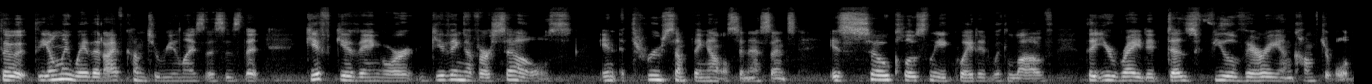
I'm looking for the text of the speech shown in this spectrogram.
the the only way that I've come to realize this is that gift giving or giving of ourselves in through something else, in essence, is so closely equated with love that you're right, it does feel very uncomfortable.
